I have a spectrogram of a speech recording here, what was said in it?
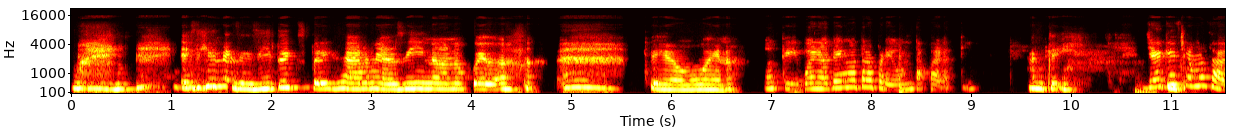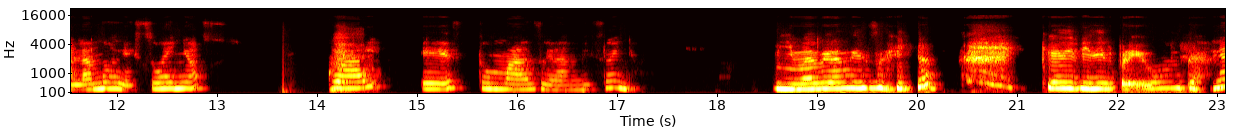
Es que necesito expresarme así, no, no puedo. Pero bueno. Ok, bueno, tengo otra pregunta para ti. Ok. Ya que estamos hablando de sueños, ¿cuál es tu más grande sueño? Mi más grande sueño. ¿Qué difícil pregunta. No,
